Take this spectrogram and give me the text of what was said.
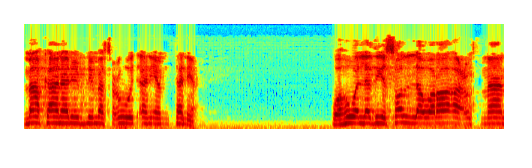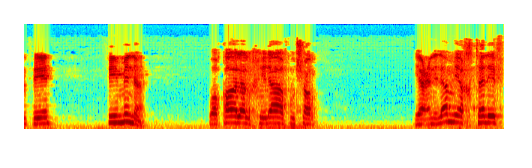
ما كان لابن مسعود أن يمتنع. وهو الذي صلى وراء عثمان فين في منى. وقال الخلاف شر. يعني لم يختلف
